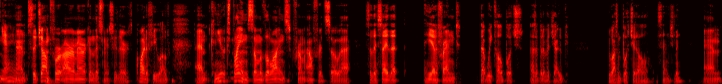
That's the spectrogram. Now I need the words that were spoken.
Yeah, yeah. Um, so, John, for our American listeners, who there's quite a few of, um, can you explain some of the lines from Alfred? So, uh, so they say that he had a friend that we call Butch as a bit of a joke, who wasn't Butch at all, essentially. Um,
